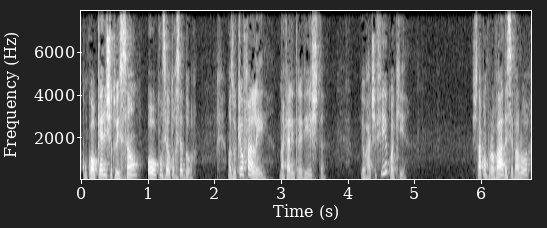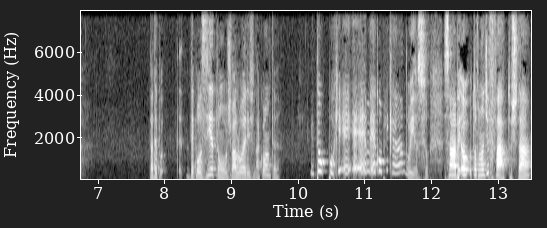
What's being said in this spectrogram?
com qualquer instituição ou com seu torcedor. Mas o que eu falei naquela entrevista, eu ratifico aqui. Está comprovado esse valor? Tá depo depositam os valores na conta? Então, porque é, é, é complicado isso, sabe? Eu estou falando de fatos, tá?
